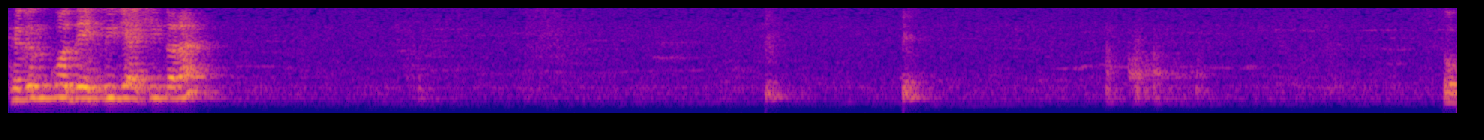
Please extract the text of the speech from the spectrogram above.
फिगर को देख लीजिए अच्छी तरह तो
